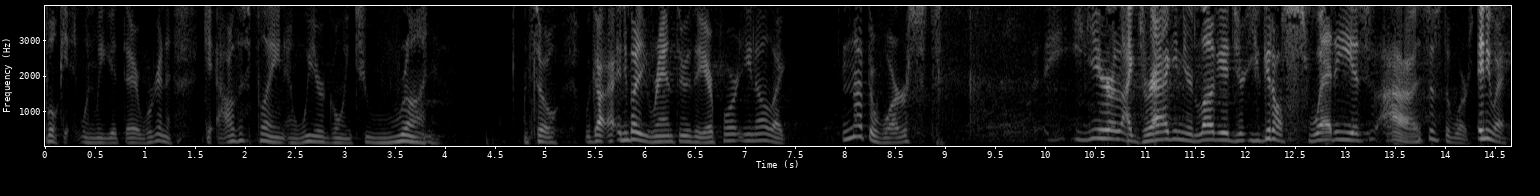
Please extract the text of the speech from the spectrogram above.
book it when we get there. We're going to get out of this plane and we are going to run. And so we got, anybody ran through the airport, you know, like, not the worst. You're like dragging your luggage, you get all sweaty. It's, ah, it's just the worst. Anyway,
